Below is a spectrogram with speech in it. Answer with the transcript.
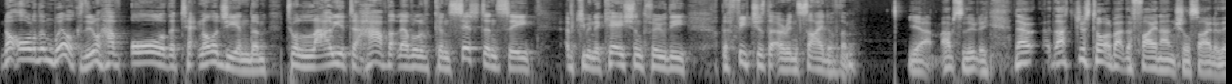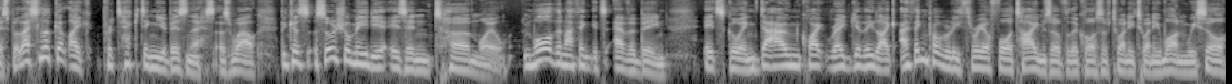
not all of them will, because they don't have all of the technology in them to allow you to have that level of consistency of communication through the, the features that are inside of them. Yeah, absolutely. Now, that's just talking about the financial side of this, but let's look at like protecting your business as well because social media is in turmoil more than I think it's ever been. It's going down quite regularly, like I think probably 3 or 4 times over the course of 2021. We saw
